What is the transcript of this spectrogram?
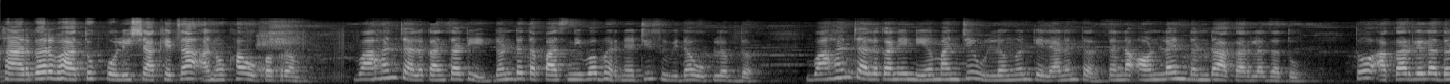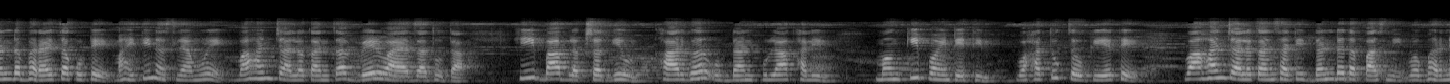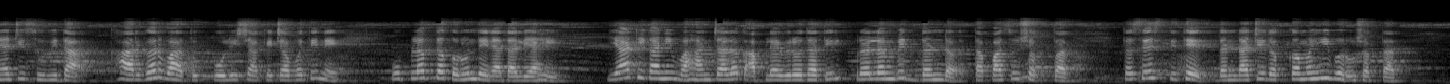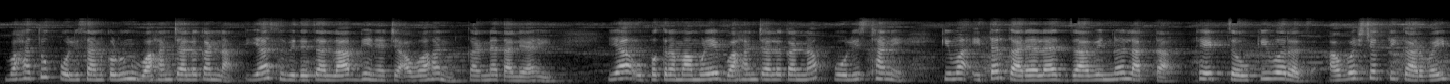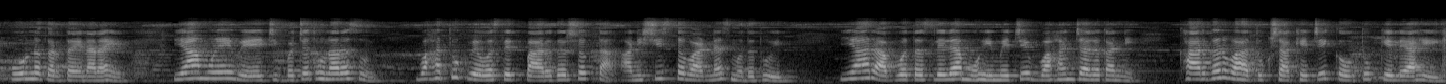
खारघर वाहतूक पोलीस शाखेचा अनोखा उपक्रम, वाहन चालकांसाठी दंड तपासणी व भरण्याची सुविधा उपलब्ध वाहन चालकाने नियमांचे उल्लंघन केल्यानंतर त्यांना ऑनलाईन दंड आकारला जातो. तो आकारलेला दंड भरायचा कुठे माहिती नसल्यामुळे वाहन चालकांचा वेळ वाया जात होता. ही बाब लक्षात घेऊन खारघर उड्डाणपुलाखालील मंकी पॉईंट येथील वाहतूक चौकी येथे वाहन चालकांसाठी दंड तपासणी व भरण्याची सुविधा खारघर वाहतूक पोलीस शाखेच्या वतीने उपलब्ध करून देण्यात आली आहे. या ठिकाणी वाहन चालक आपल्या विरोधातील प्रलंबित दंड तपासू शकतात तसेच तिथेच दंडाची रक्कमही भरू शकतात. वाहतूक पोलिसांकडून वाहन चालकांना या सुविधेचा लाभ घेण्याचे आवाहन करण्यात आले आहे. या उपक्रमामुळे वाहन चालकांना पोलीस ठाणे किंवा इतर कार्यालयात जावे न लागता थेट चौकीवरच आवश्यक ती कारवाई पूर्ण करता येणार आहे. यामुळे वेळेची बचत होणार असून वाहतूक व्यवस्थेत पारदर्शकता आणि शिस्त वाढण्यास मदत होईल. या राबवत असलेल्या मोहिमेचे वाहनचालकांनी खारघर वाहतूक शाखेचे कौतुक केले आहे.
